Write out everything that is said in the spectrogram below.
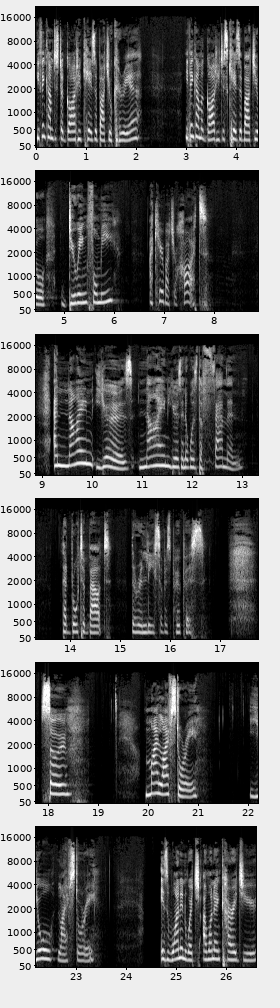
You think I'm just a God who cares about your career. You think I'm a God who just cares about your doing for me? I care about your heart. And nine years, nine years, and it was the famine that brought about the release of his purpose. So, my life story, your life story, is one in which I want to encourage you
